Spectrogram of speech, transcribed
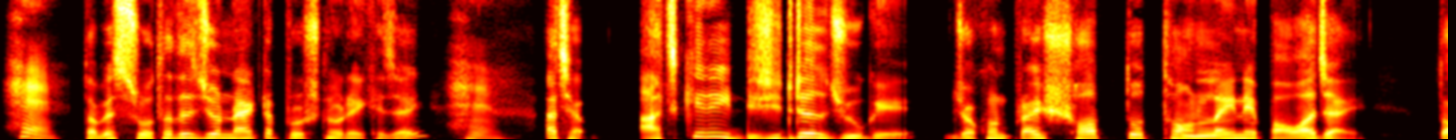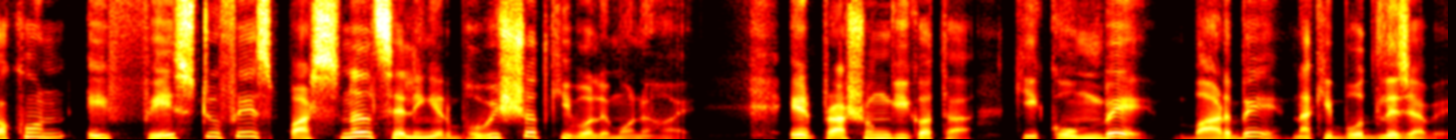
হ্যাঁ। তবে শ্রোতাদের জন্য একটা প্রশ্ন রেখে যাই। হ্যাঁ। আচ্ছা আজকের এই ডিজিটাল যুগে যখন প্রায় সব তথ্য অনলাইনে পাওয়া যায় তখন এই ফেস টু ফেস পার্সোনাল সেলিংয়ের ভবিষ্যৎ কি বলে মনে হয়? এর প্রাসঙ্গিকতা কি কমবে বাড়বে নাকি বদলে যাবে?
